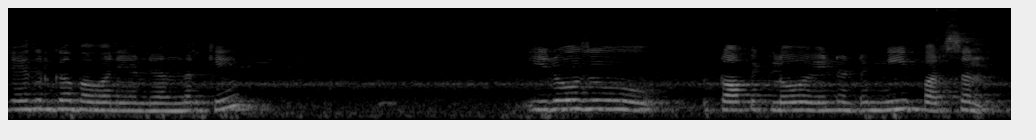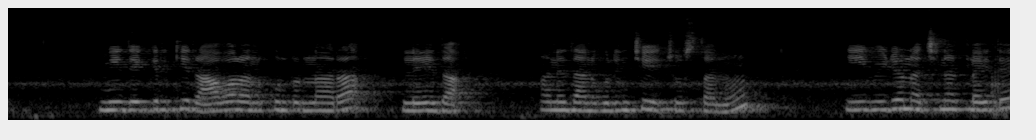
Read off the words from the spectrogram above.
జయ దుర్గా భవాని అండి అందరికీ. ఈరోజు టాపిక్లో ఏంటంటే మీ పర్సన్ మీ దగ్గరికి రావాలనుకుంటున్నారా లేదా అనే దాని గురించి చూస్తాను. ఈ వీడియో నచ్చినట్లయితే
